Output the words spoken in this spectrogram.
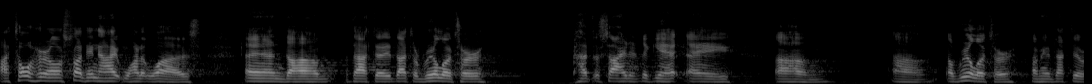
I told her on Sunday night what it was, and um, that, the, that the realtor had decided to get a, um, uh, a realtor. I mean, that the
